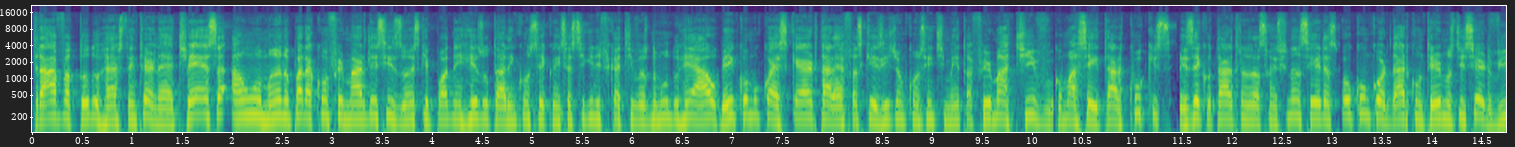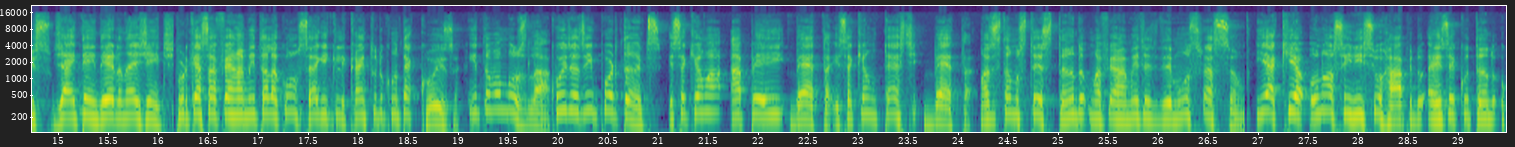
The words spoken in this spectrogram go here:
trava todo o resto da internet. Peça a um humano para confirmar decisões que podem resultar em consequências significativas no mundo real, bem como quaisquer tarefas que exijam consentimento afirmativo, como aceitar cookies, executar transações financeiras ou concordar com termos de serviço. Já entenderam, né, gente? Porque essa ferramenta ela consegue clicar em tudo quanto é coisa. Então vamos lá. Coisas importantes. Isso aqui é uma API beta. Isso aqui é um teste beta. Nós estamos testando uma ferramenta de demonstração. E aqui, ó, o nosso início rápido é executando o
